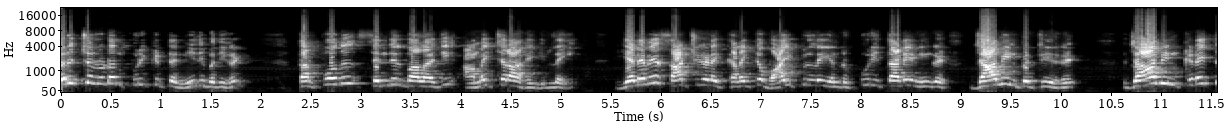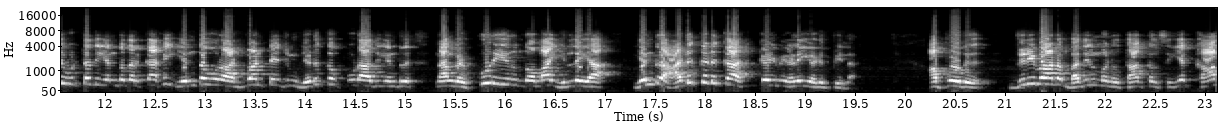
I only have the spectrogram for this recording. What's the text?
எரிச்சலுடன் குறுக்கிட்ட நீதிபதிகள் தற்போது செந்தில் பாலாஜி அமைச்சராக இல்லை. எனவே சாட்சிகளை கலைக்க வாய்ப்பில்லை என்று கூறித்தானே நீங்கள் ஜாமீன் பெற்றீர்கள்? ஜாமீன் கிடைத்து விட்டது என்பதற்காக எந்த ஒரு அட்வான்டேஜும் எடுக்கக்கூடாது என்று நாங்கள் கூறியிருந்தோமா இல்லையா என்று அடுக்கடுக்காக கேள்விகளை எழுப்பினர். அப்போது விரிவான பதில் மனு தாக்கல் செய்ய கால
